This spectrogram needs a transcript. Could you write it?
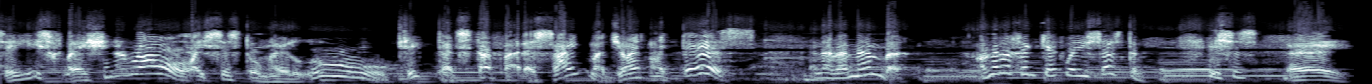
see he's flashing a roll. I says to him, hey, Lou, keep that stuff out of sight in a joint like this. And I remember, I'll never forget what he says to me. He says, Hey,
